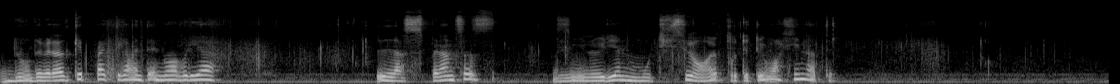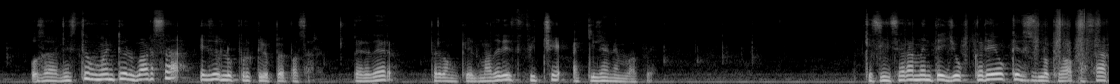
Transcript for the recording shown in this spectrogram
no, de verdad que prácticamente no habría. Las esperanzas disminuirían muchísimo, ¿eh? Porque tú imagínate. O sea, en este momento el Barça, eso es lo peor que le puede pasar. Perder, perdón, que el Madrid fiche a Kylian Mbappé. Que sinceramente yo creo que eso es lo que va a pasar.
